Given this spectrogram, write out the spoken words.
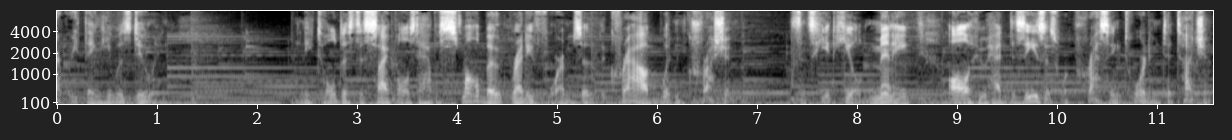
everything he was doing. And he told his disciples to have a small boat ready for him so that the crowd wouldn't crush him. Since he had healed many, all who had diseases were pressing toward him to touch him.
